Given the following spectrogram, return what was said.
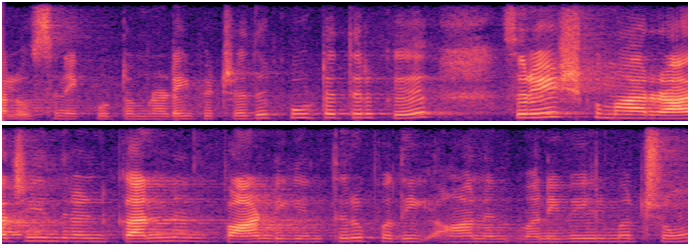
ஆலோசனை கூட்டம் நடைபெற்றது. கூட்டத்திற்கு சுரேஷ்குமார் ராஜேந்திரன் கண்ணன் பாண்டியன் திருப்பதி ஆனந்த் மணிவேல் மற்றும்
